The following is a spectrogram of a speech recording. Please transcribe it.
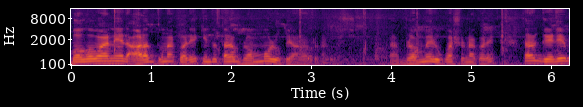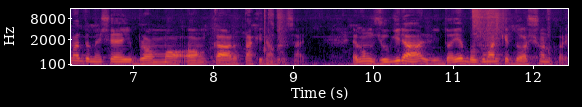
ভগবানের আরাধনা করে কিন্তু তারা ব্রহ্মরূপে আরাধনা আহ, ব্রহ্মের উপাসনা করে। তারা জ্ঞানের মাধ্যমে সেই ব্রহ্ম অঙ্কার তাকে জানতে চায়। এবং যোগীরা হৃদয়ে ভগবানকে দর্শন করে।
